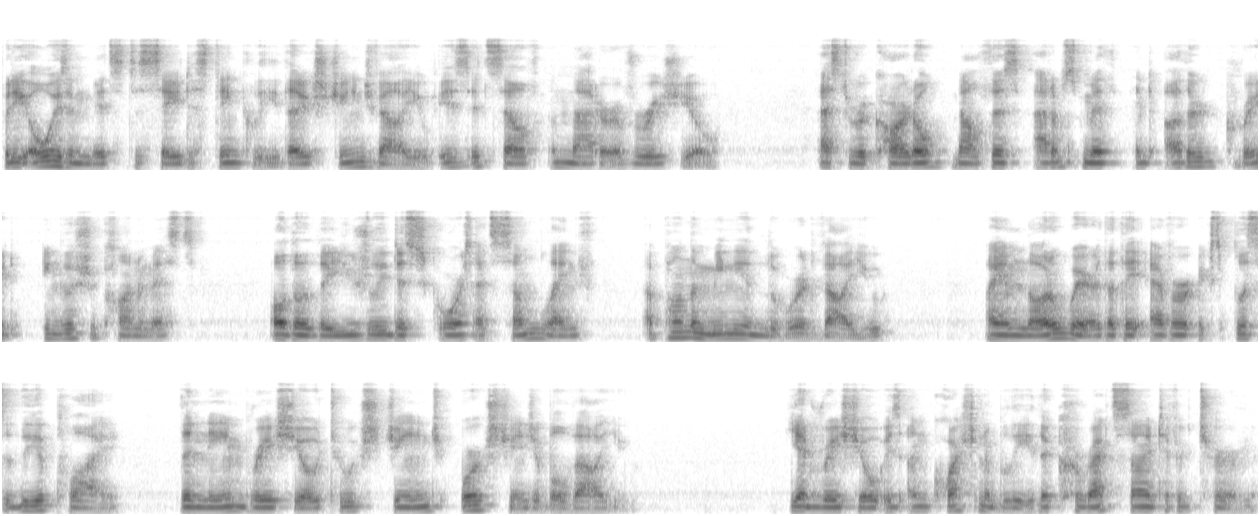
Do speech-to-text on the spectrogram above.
but he always omits to say distinctly that exchange value is itself a matter of ratio. As to Ricardo, Malthus, Adam Smith, and other great English economists, although they usually discourse at some length upon the meaning of the word value, I am not aware that they ever explicitly apply the name ratio to exchange or exchangeable value. Yet ratio is unquestionably the correct scientific term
